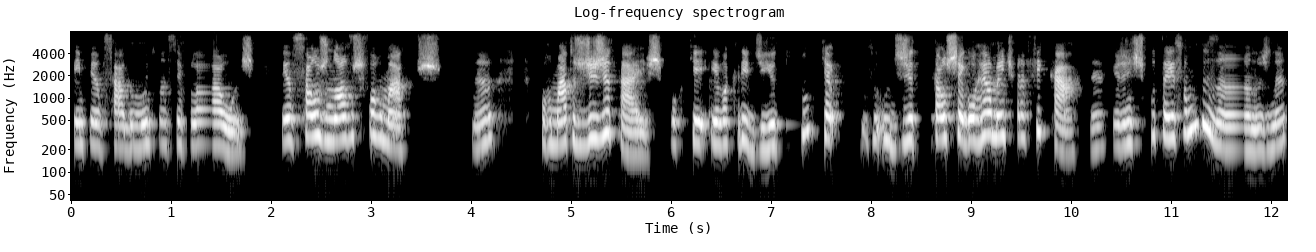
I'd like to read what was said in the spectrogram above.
tem pensado muito na circular hoje? Pensar os novos formatos. Né? formatos digitais, porque eu acredito que o digital chegou realmente para ficar, né? E a gente escuta isso há muitos anos, né?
